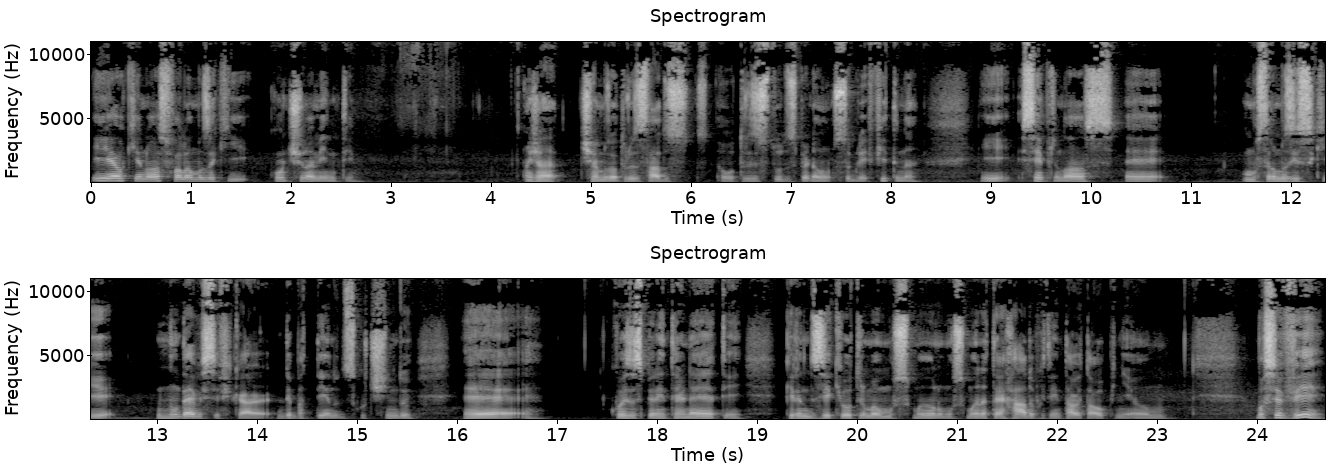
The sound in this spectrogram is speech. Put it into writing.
e é o que nós falamos aqui continuamente. Já tivemos outros, estados, outros estudos perdão, sobre fitna e sempre nós é, mostramos isso que não deve se ficar debatendo, discutindo é, coisas pela internet, querendo dizer que outro irmão muçulmano, muçulmana está errado porque tem tal e tal opinião. Você vê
